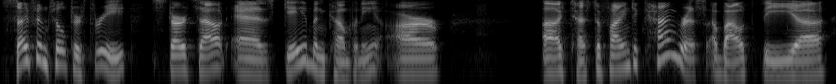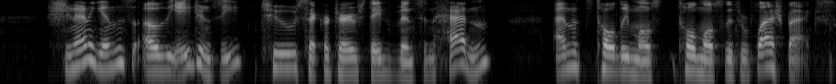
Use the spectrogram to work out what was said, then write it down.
Syphon Filter 3 starts out as Gabe and company are uh, testifying to Congress about the uh, shenanigans of the agency to Secretary of State Vincent Hadden and it's totally most told mostly through flashbacks.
